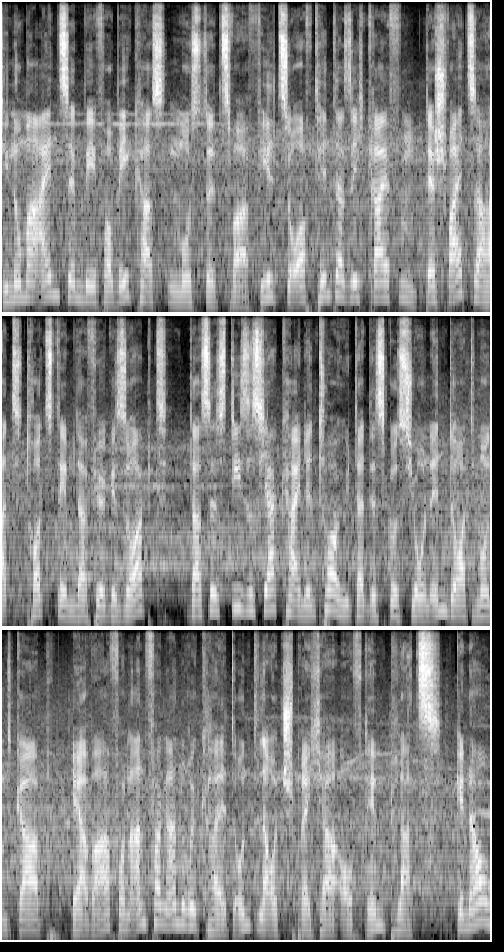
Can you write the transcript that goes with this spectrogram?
Die Nummer 1 im BVB-Kasten musste zwar viel zu oft hinter sich greifen, der Schweizer hat trotzdem dafür gesorgt, dass es dieses Jahr keine Torhüterdiskussion in Dortmund gab. Er war von Anfang an Rückhalt und Lautsprecher auf dem Platz. Genau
